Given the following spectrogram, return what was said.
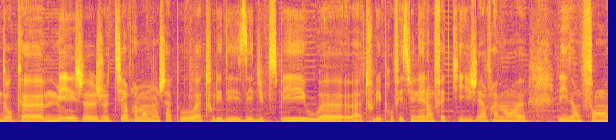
Donc, euh, mais je, je tire vraiment mon chapeau à tous les des EduxP ou euh, à tous les professionnels en fait qui gèrent vraiment les enfants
